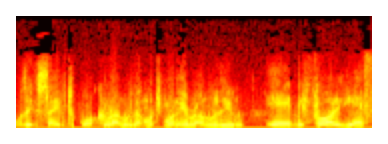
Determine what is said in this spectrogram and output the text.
Was it safe to walk around with that much money around with you? Uh, before, yes.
